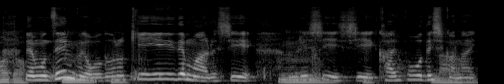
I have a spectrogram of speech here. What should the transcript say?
が。でも全部が驚きでもあるし、うん嬉しいし解放でしかない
